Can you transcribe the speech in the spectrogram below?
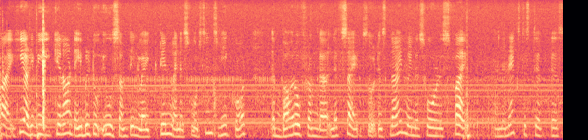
5 here we cannot able to use something like 10 minus 4 since we got a borrow from the left side so it is 9 minus 4 is 5 and the next step is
